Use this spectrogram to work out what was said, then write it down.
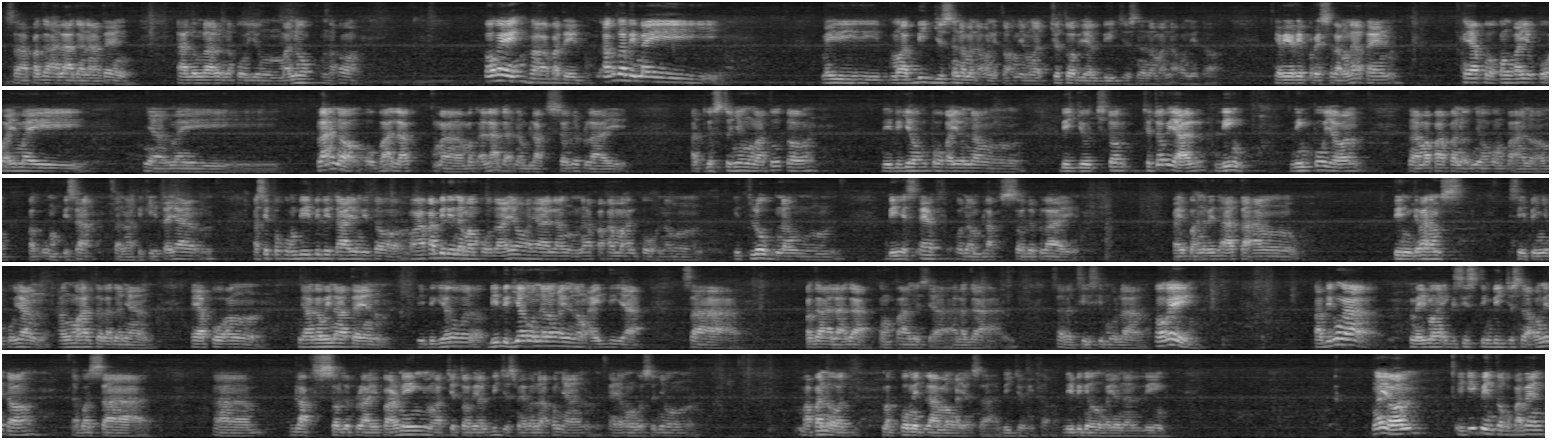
sa pag-aalaga natin. Lalong-lalo na po yung manok, nako. Okay, mga kapatid. Actually, may may mga videos na naman ako nito. May mga tutorial videos na naman ako nito. I-refresh lang natin. Kaya po, kung kayo po ay may yan, may plano o balak ma- mag-alaga ng black soldier fly at gusto nyong matuto, bibigyan ko po kayo ng video tutor- tutorial, link. Link po yon na mapapanood nyo kung paano ang pag-umpisa sa nakikita yan. Kasi po kung bibili tayo nito, makakabili naman po tayo, kaya lang napakamahal po ng itlog ng BSF o ng Black Fly. 500 ata ang 10 grams. Isipin niyo po yan. Ang mahal talaga niyan. Kaya po ang gagawin natin, bibigyan ko, bibigyan ko na lang kayo ng idea sa pag-aalaga, kung paano siya alagaan sa nagsisimula. Okay. Sabi ko nga, may mga existing videos na ako nito tapos sa ah, black soldier fly farming, mga tutorial videos, meron na ako niyan. Kaya kung gusto nyo mapanood, mag-comment lamang kayo sa video ito. Bibigyan ko kayo ng link. Ngayon, ikikwento ko pa rin.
